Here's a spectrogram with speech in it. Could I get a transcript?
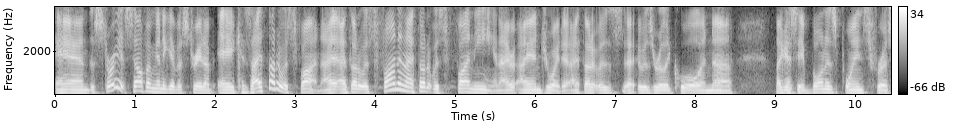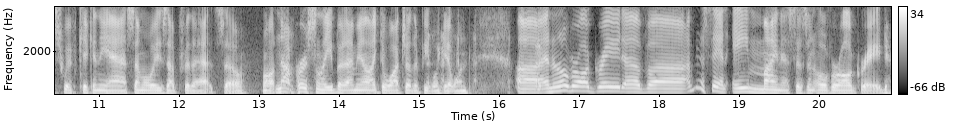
And the story itself, I'm going to give a straight up A because I thought it was fun. I, I, thought it was fun, and I thought it was funny, and I, I enjoyed it. I thought it was uh, it was really cool. And uh, like I say, bonus points for a swift kick in the ass. I'm always up for that. So, well, not personally, but I mean, I like to watch other people get one. Uh, and an overall grade of uh, I'm going to say an A minus as an overall grade.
